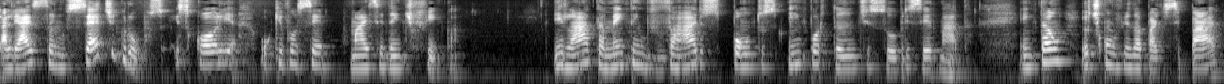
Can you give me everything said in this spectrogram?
Aliás, são sete grupos. Escolha o que você mais se identifica. E lá também tem vários pontos importantes sobre ser amada. Então, eu te convido a participar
